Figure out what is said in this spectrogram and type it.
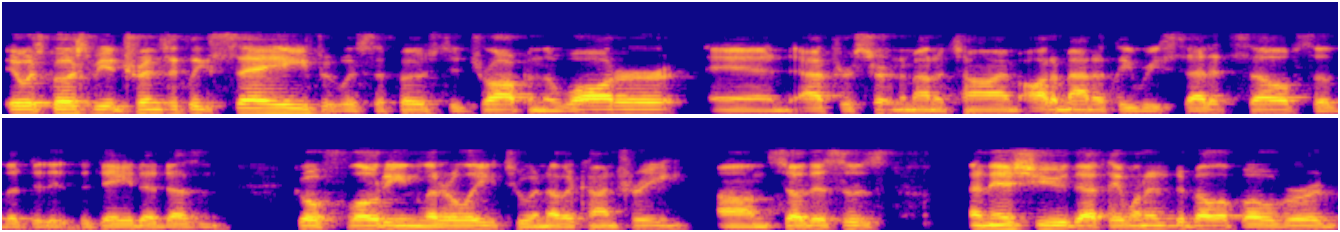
it was supposed to be intrinsically safe. It was supposed to drop in the water and after a certain amount of time automatically reset itself so that the, data doesn't go floating literally to another country. Um, so this is an issue that they wanted to develop over and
